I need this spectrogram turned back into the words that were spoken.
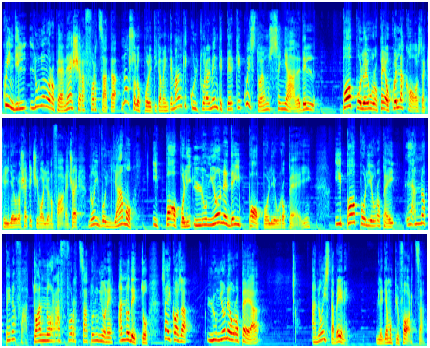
Quindi l'Unione Europea ne esce rafforzata non solo politicamente ma anche culturalmente perché questo è un segnale del popolo europeo, quella cosa che gli euroscettici vogliono fare, cioè noi vogliamo i popoli, l'unione dei popoli europei i popoli europei l'hanno appena fatto, hanno rafforzato l'Unione, hanno detto, sai cosa? L'Unione Europea a noi sta bene, le diamo più forza.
